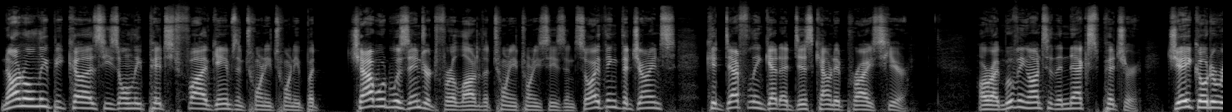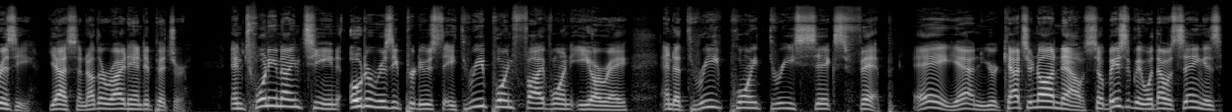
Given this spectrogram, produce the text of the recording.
Not only because he's only pitched five games in 2020, but Chatwood was injured for a lot of the 2020 season, so I think the Giants could definitely get a discounted price here. All right, moving on to the next pitcher, Jake Odorizzi. Yes, another right-handed pitcher. In 2019, Odorizzi produced a 3.51 ERA and a 3.36 FIP. Hey, yeah, and you're catching on now. So basically, what that was saying is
